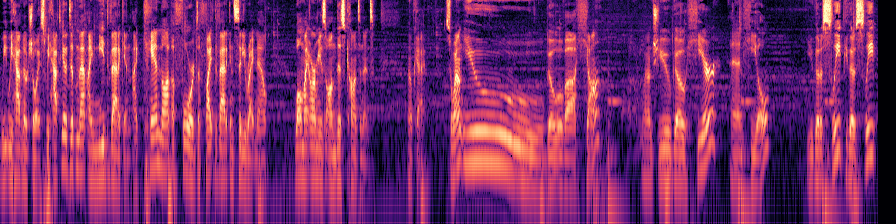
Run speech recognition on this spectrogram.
we, we have no choice. We have to get a diplomat. I need the Vatican. I cannot afford to fight the Vatican City right now while my army is on this continent. Okay. So why don't you go over here? Why don't you go here and heal? You go to sleep, you go to sleep.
